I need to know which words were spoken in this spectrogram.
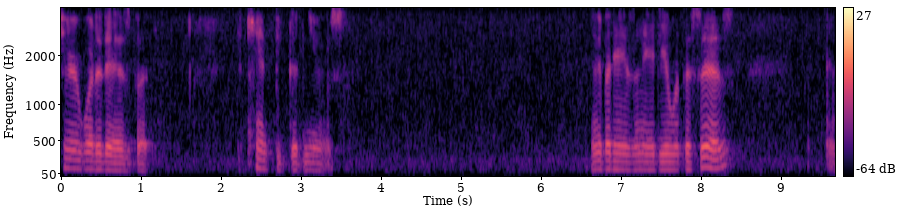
Sure what it is, but it can't be good news. Anybody has any idea what this is, and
